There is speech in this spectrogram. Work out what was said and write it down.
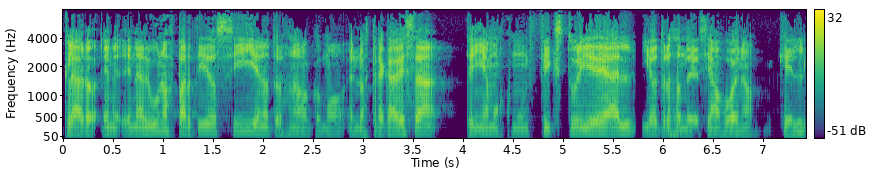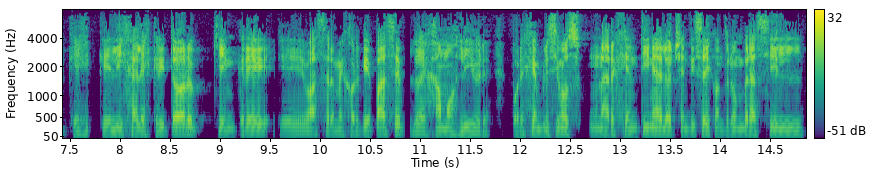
Claro, en, en algunos partidos sí, en otros no. Como en nuestra cabeza teníamos como un fixture ideal y otros donde decíamos, bueno, que, que, elija el escritor quien cree que va a ser mejor que pase, lo dejamos libre. Por ejemplo, hicimos una Argentina del 86 contra un Brasil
